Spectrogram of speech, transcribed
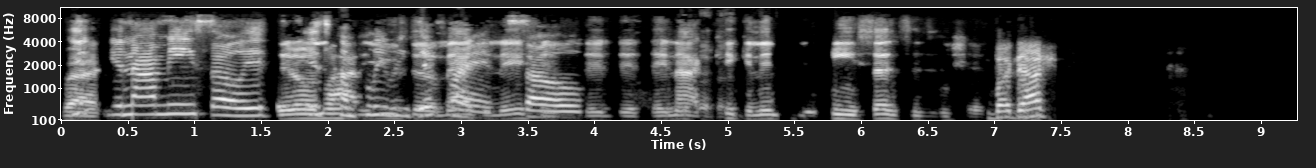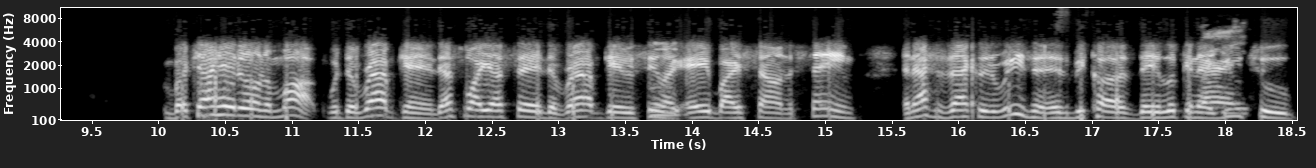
right. you, you know what I mean? So it, They don't it's know how to completely use the different. imagination. So they, they, they're not kicking into your keen senses and shit. But that's but y'all hit it on the mark with the rap game. That's why y'all said the rap game it seemed Mhm. like everybody sound the same. And that's exactly the reason, is because they looking at Right. YouTube.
